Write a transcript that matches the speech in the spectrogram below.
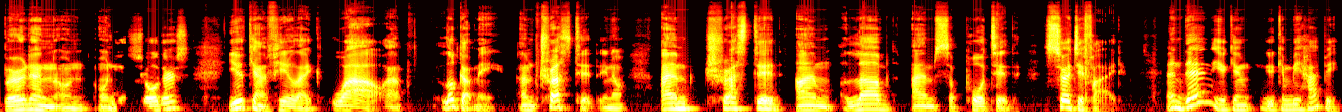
burden on, on your shoulders. You can feel like, wow, um, look at me. I'm trusted, you know. I'm trusted, I'm loved, I'm supported, certified. And then you can you can be happy.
